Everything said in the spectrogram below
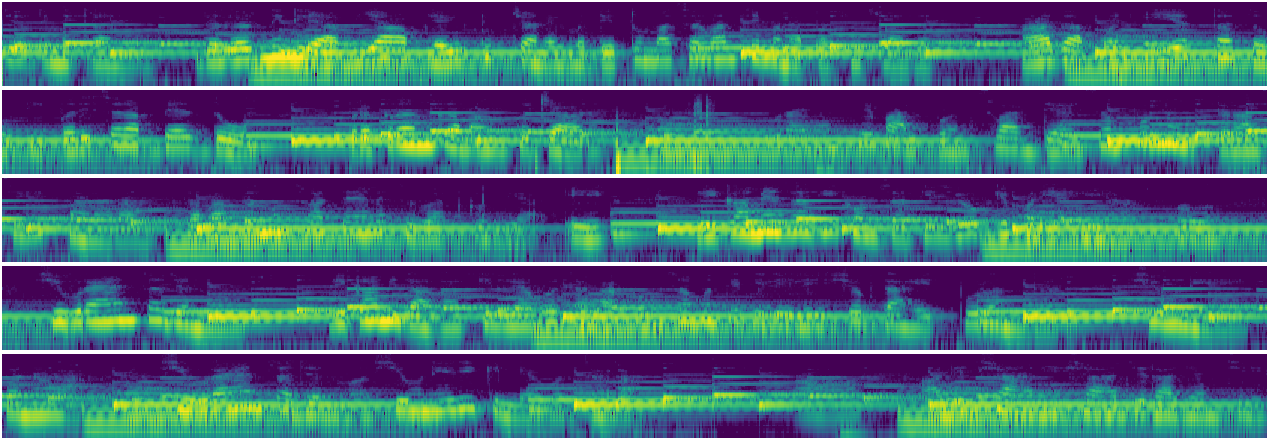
विद्यार्थी मित्रांनो the learning lab या आपल्या यूट्यूब चॅनलमध्ये तुम्हा सर्वांचे मनापासून स्वागत. आज आपण इयत्ता चौथी परिसर अभ्यास दोन प्रकरण क्रमांक चार. शिवरायांचे बालपण स्वाध्याय संपूर्ण उत्तरासहित पाहणार आहोत. चला तर मग स्वाध्यायाला सुरुवात करूया. एक रिकाम्या जागी कंसातील योग्य पर्याय लिहा. अ शिवरायांचा जन्म. रिकामी जागा किल्ल्यावर झाला. कंसामध्ये दिलेले शब्द आहेत पुरंदर शिवनेरी पन्हाळा. शिवरायांचा जन्म शिवनेरी किल्ल्यावर झाला. आदिलशहाने शहाजीराजांची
